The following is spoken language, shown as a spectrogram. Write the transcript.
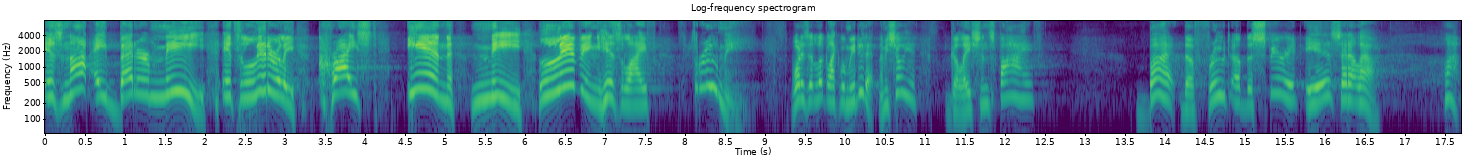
is not a better me. It's literally Christ in me, living His life through me. What does it look like when we do that? Let me show you. Galatians 5. But the fruit of the Spirit is, said out loud, what?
